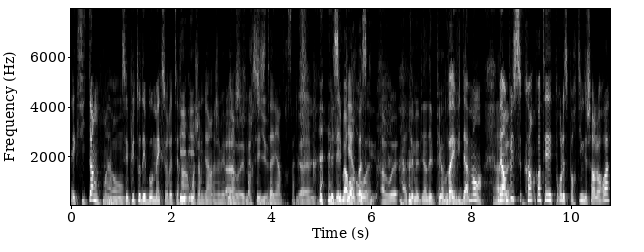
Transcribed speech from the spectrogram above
excitant. C'est plutôt des beaux mecs sur le terrain. Moi, j'aime bien, j'aimais bien ah supporter les Italiens pour ça. Mais c'est marrant parce que. Ah ouais, ah, t'aimais bien Del Piero Bah évidemment. Ah mais en plus, quand, quand tu es pour le Sporting de Charleroi,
